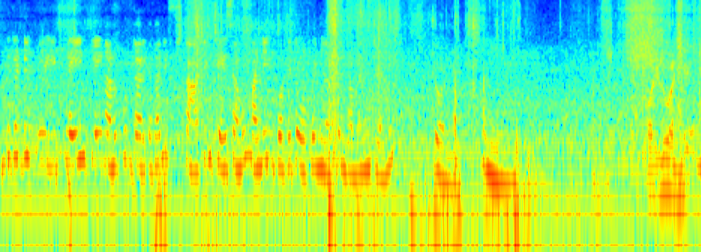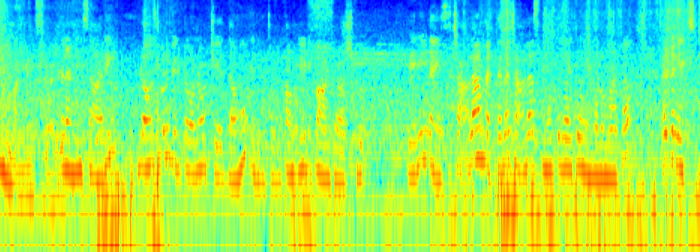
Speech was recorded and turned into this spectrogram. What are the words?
ఎందుకంటే ఈ ప్లెయిన్ ప్లెయిన్ అనుకుంటారు కదా అని స్టార్టింగ్ చేసాము మళ్ళీ ఇంకోటి అయితే ఓపెన్ చేస్తాం. గమనించండి. చూడండి. పళ్ళు అండి running sari running sari blouse కూడా మీకు టర్న్ అవుట్ చేద్దాము. ఇది చూడండి కంప్లీట్ కాంట్రాస్ట్లో వెరీ నైస్ చాలా మెత్తగా చాలా స్మూత్గా అయితే ఉందన్నమాట. అండ్ నెక్స్ట్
